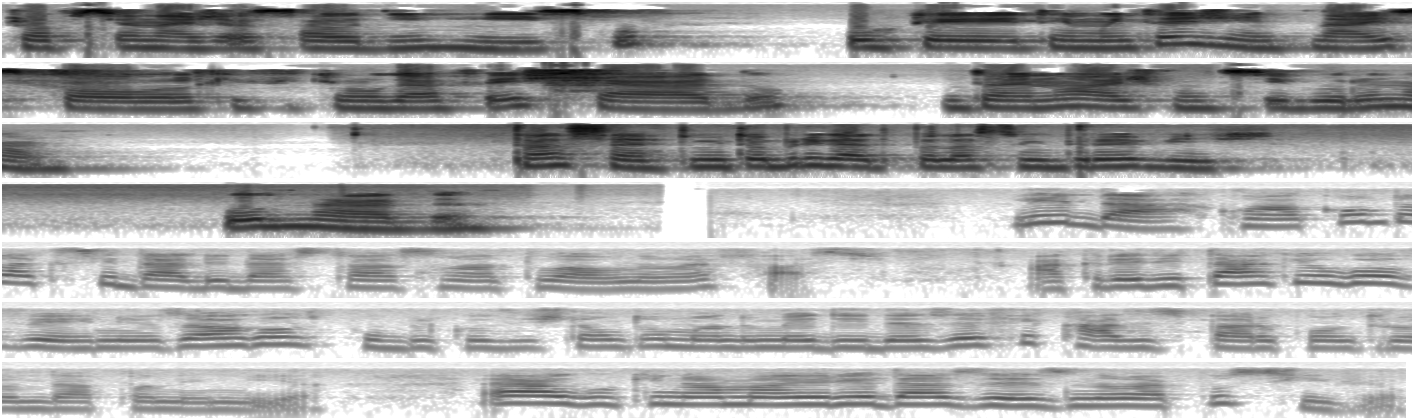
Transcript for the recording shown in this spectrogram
profissionais da saúde em risco, porque tem muita gente na escola que fica em lugar fechado, então eu não acho muito seguro não. Tá certo, muito obrigada pela sua entrevista. Por nada. Lidar com a complexidade da situação atual não é fácil. Acreditar que o governo e os órgãos públicos estão tomando medidas eficazes para o controle da pandemia é algo que, na maioria das vezes, não é possível.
